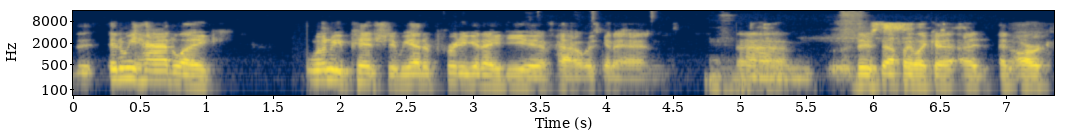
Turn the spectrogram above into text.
the and we had like when we pitched it, we had a pretty good idea of how it was going to end. Mhm. Um, there's definitely like a, a an arc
